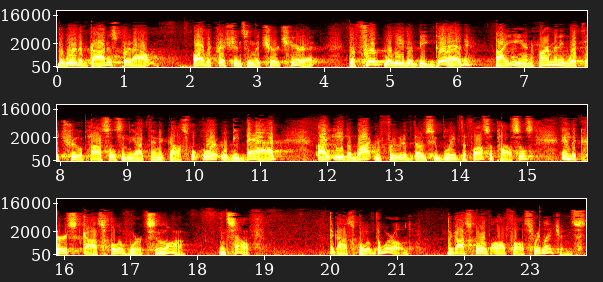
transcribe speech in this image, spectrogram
The Word of God is put out, all the Christians in the church hear it, the fruit will either be good, i.e., in harmony with the true apostles and the authentic gospel, or it will be bad, i.e., the rotten fruit of those who believe the false apostles and the cursed gospel of works and law and self, the gospel of the world, the gospel of all false religions,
